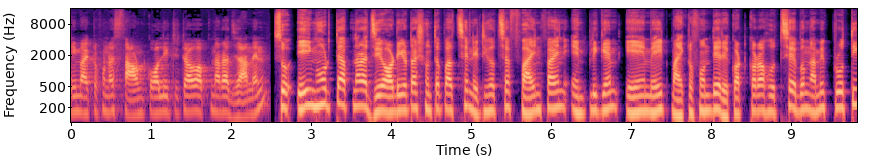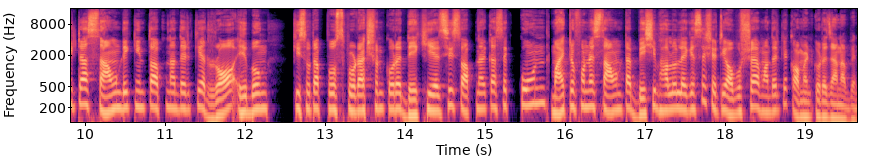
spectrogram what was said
এই মাইক্রোফোনের সাউন্ড কোয়ালিটিটাও আপনারা জানেন। সো এই মুহূর্তে আপনারা যে অডিওটা শুনতে পাচ্ছেন, এটি হচ্ছে Fifine AmpliGame M eight microphone দিয়ে রেকর্ড করা হচ্ছে এবং আমি প্রতিটা সাউন্ডে কিন্তু আপনাদেরকে র এবং কিছুটা পোস্ট প্রোডাকশন করে দেখিয়েছি। সো আপনার কাছে কোন মাইক্রোফোনের সাউন্ডটা বেশি ভালো লেগেছে সেটি অবশ্যই আমাদেরকে কমেন্ট করে জানাবেন।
